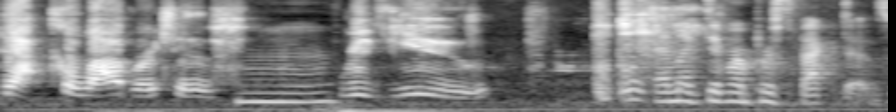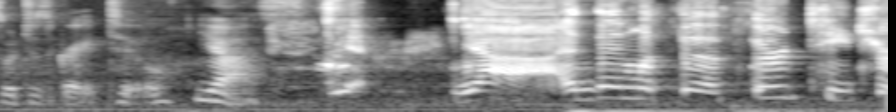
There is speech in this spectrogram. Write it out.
that collaborative mm-hmm. review and like different perspectives, which is great too. Yes. Yeah. Yeah, and then with the third teacher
